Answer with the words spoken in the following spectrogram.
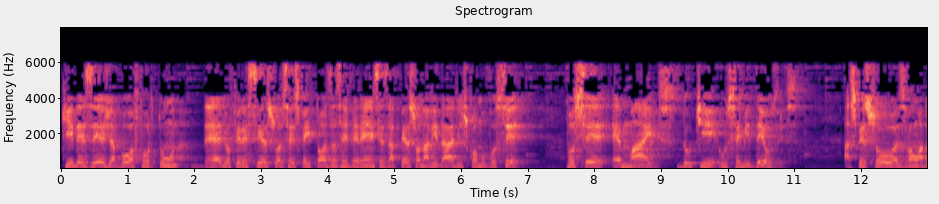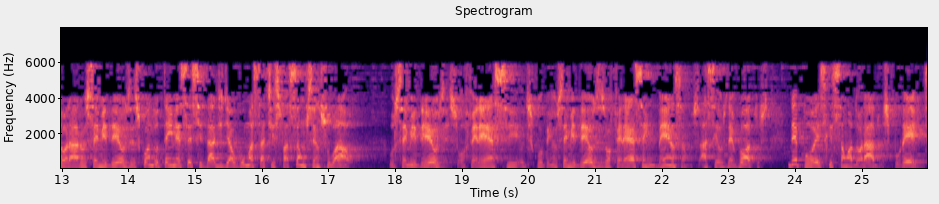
que deseja boa fortuna deve oferecer suas respeitosas reverências a personalidades como você. Você é mais do que os semideuses. As pessoas vão adorar os semideuses quando têm necessidade de alguma satisfação sensual. Os semideuses oferecem, desculpem, os semideuses oferecem bênçãos a seus devotos depois que são adorados por eles.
